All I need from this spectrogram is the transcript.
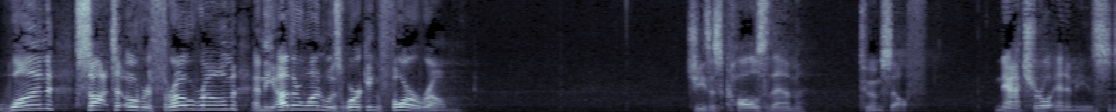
One sought to overthrow Rome, and the other one was working for Rome. Jesus calls them to himself. Natural enemies.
